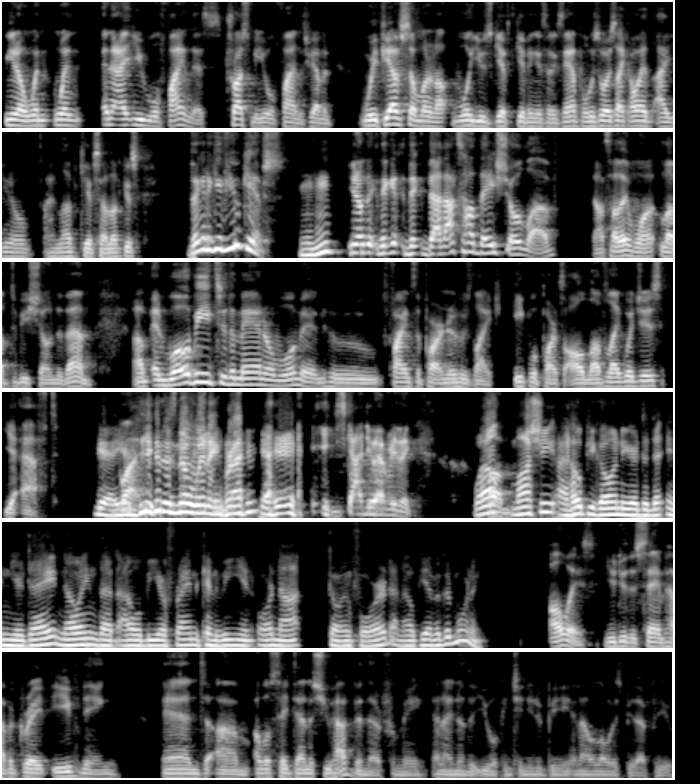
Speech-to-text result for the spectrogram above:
you know, when when and I you will find this. Trust me, you will find this. If you haven't, if you have someone, and we'll use gift giving as an example, who's always like, oh, I, I you know, I love gifts. I love gifts. They're going to give you gifts. hmm You know, they, they, they, that, that's how they show love. That's how they want love to be shown to them. Um, and woe be to the man or woman who finds the partner who's like equal parts all love languages. You effed. Yeah, But- you there's no winning, right? You just got to do everything. Well, Um, Mashi, I hope you go into your in your day knowing that I will be your friend, convenient or not, going forward, and I hope you have a good morning. Always. You do the same. Have a great evening. And um, I will say, Denis, you have been there for me. And I know that you will continue to be. And I will always be there for you.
